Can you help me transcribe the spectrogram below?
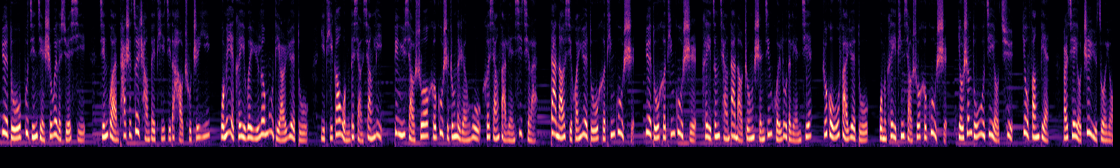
阅读不仅仅是为了学习，尽管它是最常被提及的好处之一，我们也可以为娱乐目的而阅读，以提高我们的想象力，并与小说和故事中的人物和想法联系起来。大脑喜欢阅读和听故事，阅读和听故事可以增强大脑中神经回路的连接。如果无法阅读，我们可以听小说和故事。有声读物既有趣又方便，而且有治愈作用。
